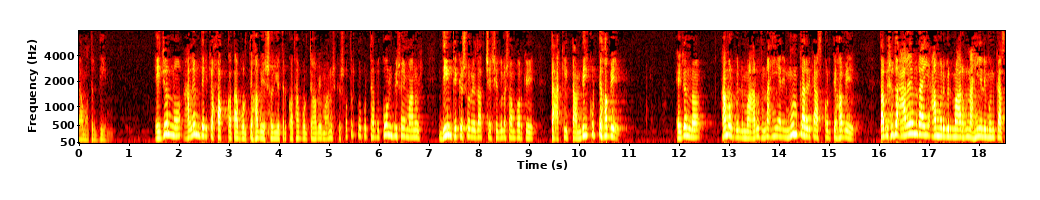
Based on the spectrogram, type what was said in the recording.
আমাদের দিন? এই জন্য আলেমদেরকে হক কথা বলতে হবে, শরীয়তের কথা বলতে হবে, মানুষকে সতর্ক করতে হবে। কোন বিষয়ে মানুষ দিন থেকে সরে যাচ্ছে সেগুলো সম্পর্কে তাকি তাম্বি করতে হবে। এই জন্য আমর বিল মারুফ নাহিয়ানি মুনকারের কাজ করতে হবে। তবে শুধু আলেমরাই আমর বিল মারুফ নাহি নাহিয়ানি মুন কাজ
